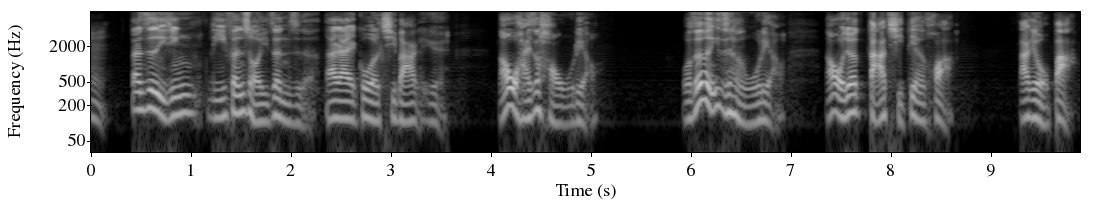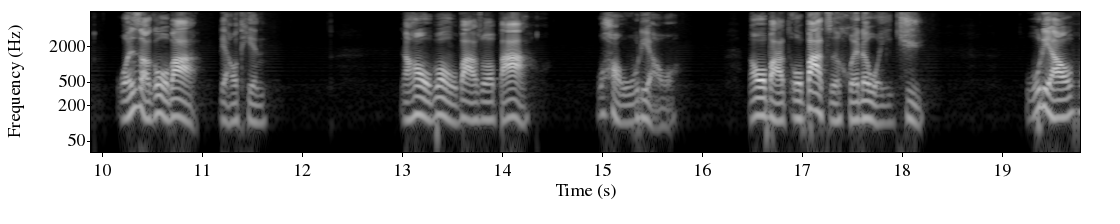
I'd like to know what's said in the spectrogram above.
嗯嗯，但是已经离分手一阵子了，大概过了七八个月。然后我还是好无聊，我真的一直很无聊。然后我就打起电话打给我爸，我很少跟我爸聊天。然后我问我爸说：“爸，我好无聊哦。”然后我把我爸只回了我一句：“无聊，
